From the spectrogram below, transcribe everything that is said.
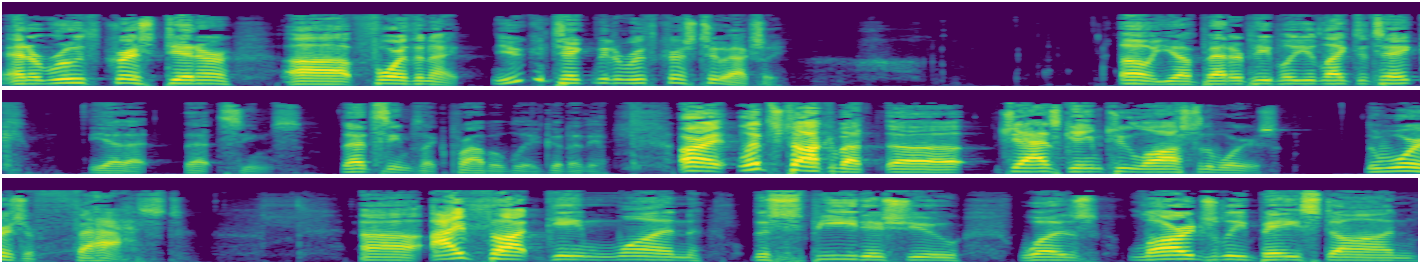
And a Ruth Chris dinner uh, for the night. You could take me to Ruth Chris too, actually. Oh, you have better people you'd like to take? Yeah, that, that seems that seems like probably a good idea. All right, let's talk about uh, Jazz game two loss to the Warriors. The Warriors are fast. Uh, I thought game one, the speed issue was largely based on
